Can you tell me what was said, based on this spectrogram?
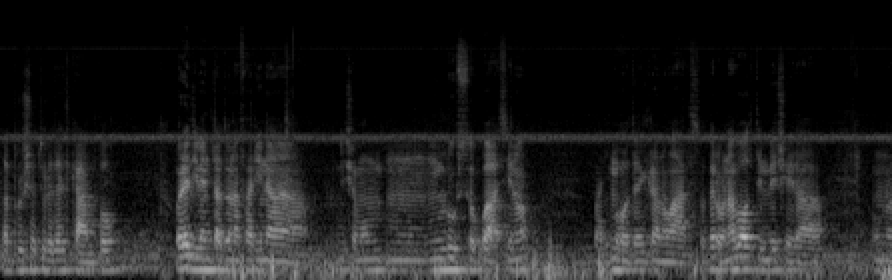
la bruciatura del campo. Ora è diventata una farina, diciamo, un, un lusso quasi, no? Va di moda il grano arso, però una volta invece era una,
